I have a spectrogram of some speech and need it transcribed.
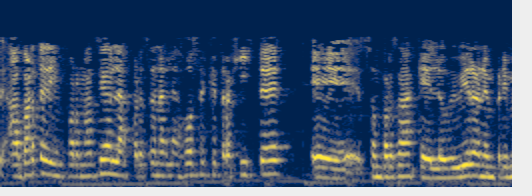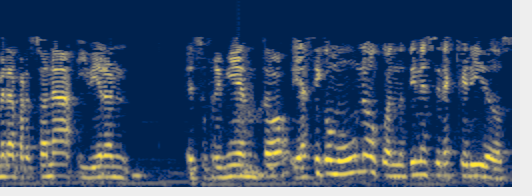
aparte de información, las personas, las voces que trajiste eh, son personas que lo vivieron en primera persona y vieron el sufrimiento. Y así como uno cuando tiene seres queridos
